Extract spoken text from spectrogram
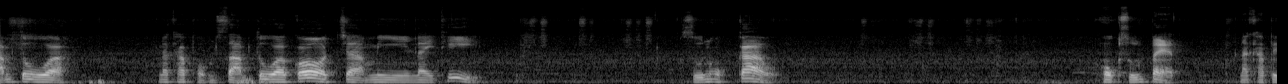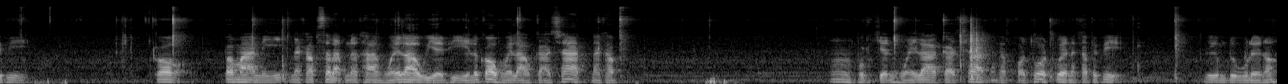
3ตัวนะครับผม3ตัวก็จะมีในที่069 608นะครับพี่พี่ก็ประมาณนี้นะครับสลับแนวทางหวยลาว VIP แล้วก็หวยลาวกาชาตินะครับ อืมผมเขียนหวยลากาชาตินะครับ ขอโทษด้วยนะครับพี่พี่ลืมดูเลยเนาะ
